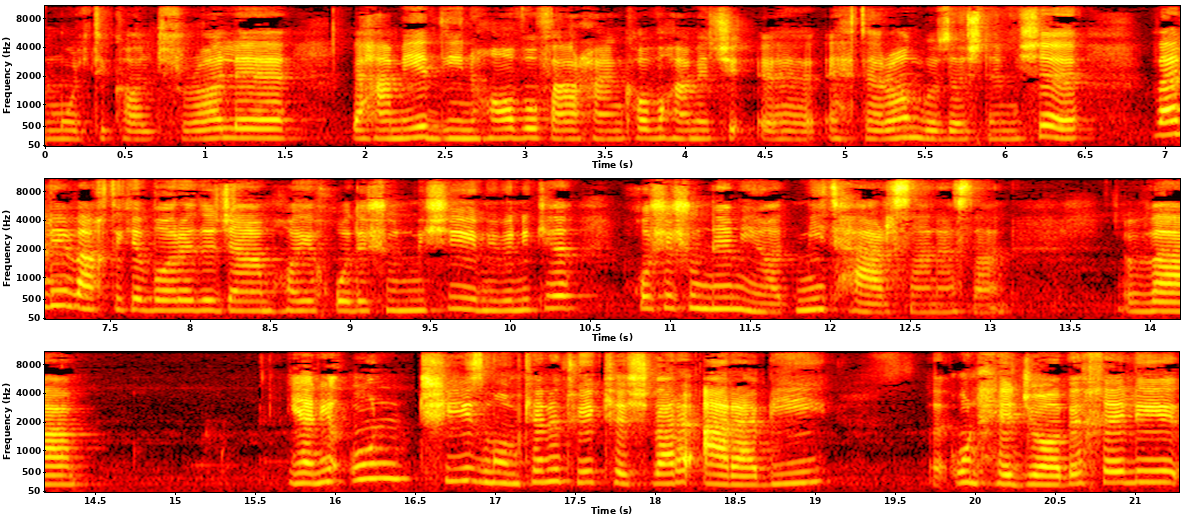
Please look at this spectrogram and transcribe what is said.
مولتیکالچراله به همه دین ها و فرهنگ ها و همه چی احترام گذاشته میشه ولی وقتی که وارد جمع های خودشون میشی می‌بینی که خوششون نمیاد میترسن اصلا. و یعنی اون چیز ممکنه توی کشور عربی اون هجابه خیلی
